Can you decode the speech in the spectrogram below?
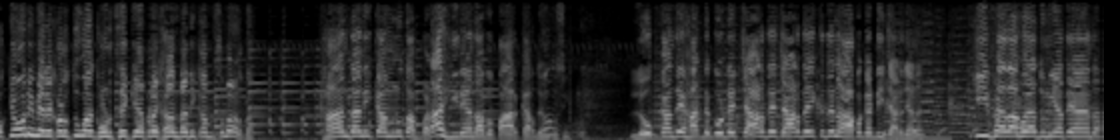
ਉਹ ਕਿਉਂ ਨਹੀਂ ਮੇਰੇ ਕੋਲ? ਤੂੰ ਆ ਗੁਣ ਸੇ ਕੇ ਆਪਣਾ ਖਾਨਦਾਨੀ ਕੰਮ ਸੰਭਾਲਦਾ। ਖਾਨਦਾਨੀ ਕੰਮ ਨੂੰ ਤਾਂ ਬੜਾ ਹੀਰਿਆਂ ਦਾ ਵਪਾਰ ਕਰਦੇ ਹੋ ਤੁਸੀਂ। ਲੋਕਾਂ ਦੇ ਹੱਡ ਗੋਡੇ ਚਾੜਦੇ ਚਾੜਦੇ ਇੱਕ ਦਿਨ ਆਪ ਗੱਡੀ ਚੜ ਜਾਣਾ। ਕੀ ਫਾਇਦਾ ਹੋਇਆ ਦੁਨੀਆ ਤੇ ਆਇਆਂ ਦਾ?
